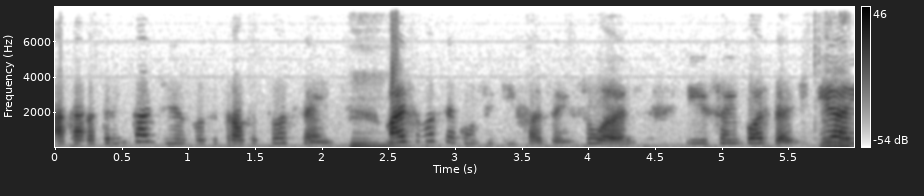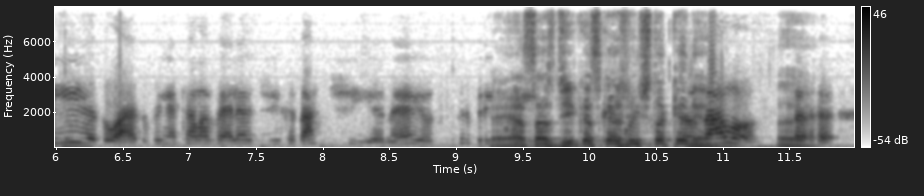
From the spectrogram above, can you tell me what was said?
a cada 30 dias você troca a sua senha. Hum. Mas se você conseguir fazer isso antes, isso é importante. É e aí, Eduardo, vem aquela velha dica da tia, né? Eu sempre brinco. É essas dicas que a gente está querendo. É.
